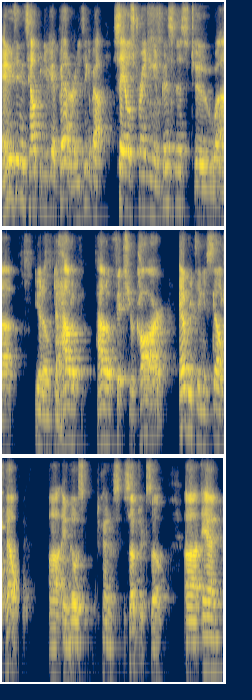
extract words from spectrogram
anything that's helping you get better. And you think about sales training in business to, uh, you know, to how to how to fix your car. Everything is self help uh, in those kind of subjects. So uh, and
